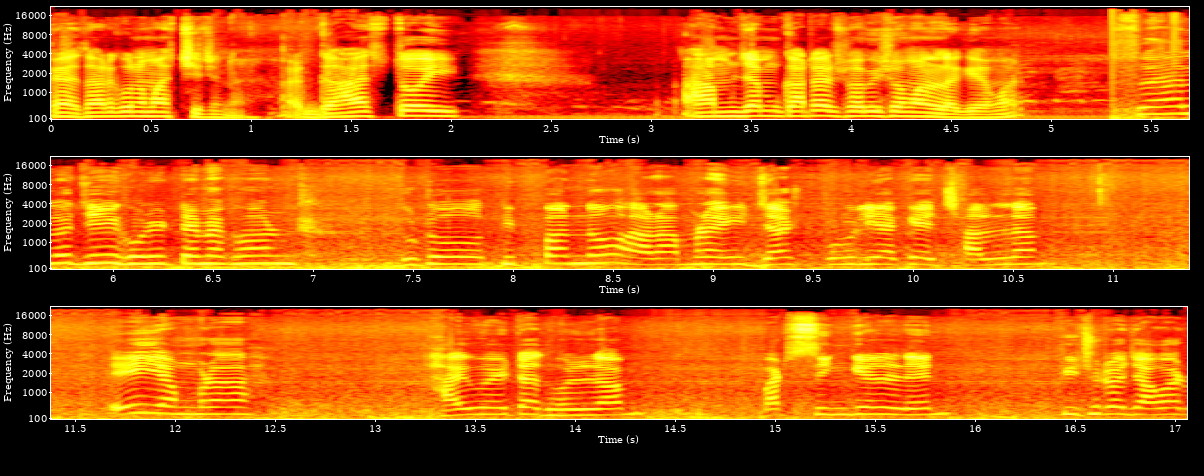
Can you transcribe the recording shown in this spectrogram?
হ্যাঁ তার কোনো মাছ চিনি না। আর গাছ তো ওই আমজাম কাটার সবই সমান লাগে আমার। তো হ্যালো জি ঘড়ির টাইম এখন দুটো তিপ্পান্ন আর আমরা এই জাস্ট পুরুলিয়াকে ছাড়লাম। এই আমরা হাইওয়েটা ধরলাম বাট সিঙ্গেল লেন কিছুটা যাওয়ার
